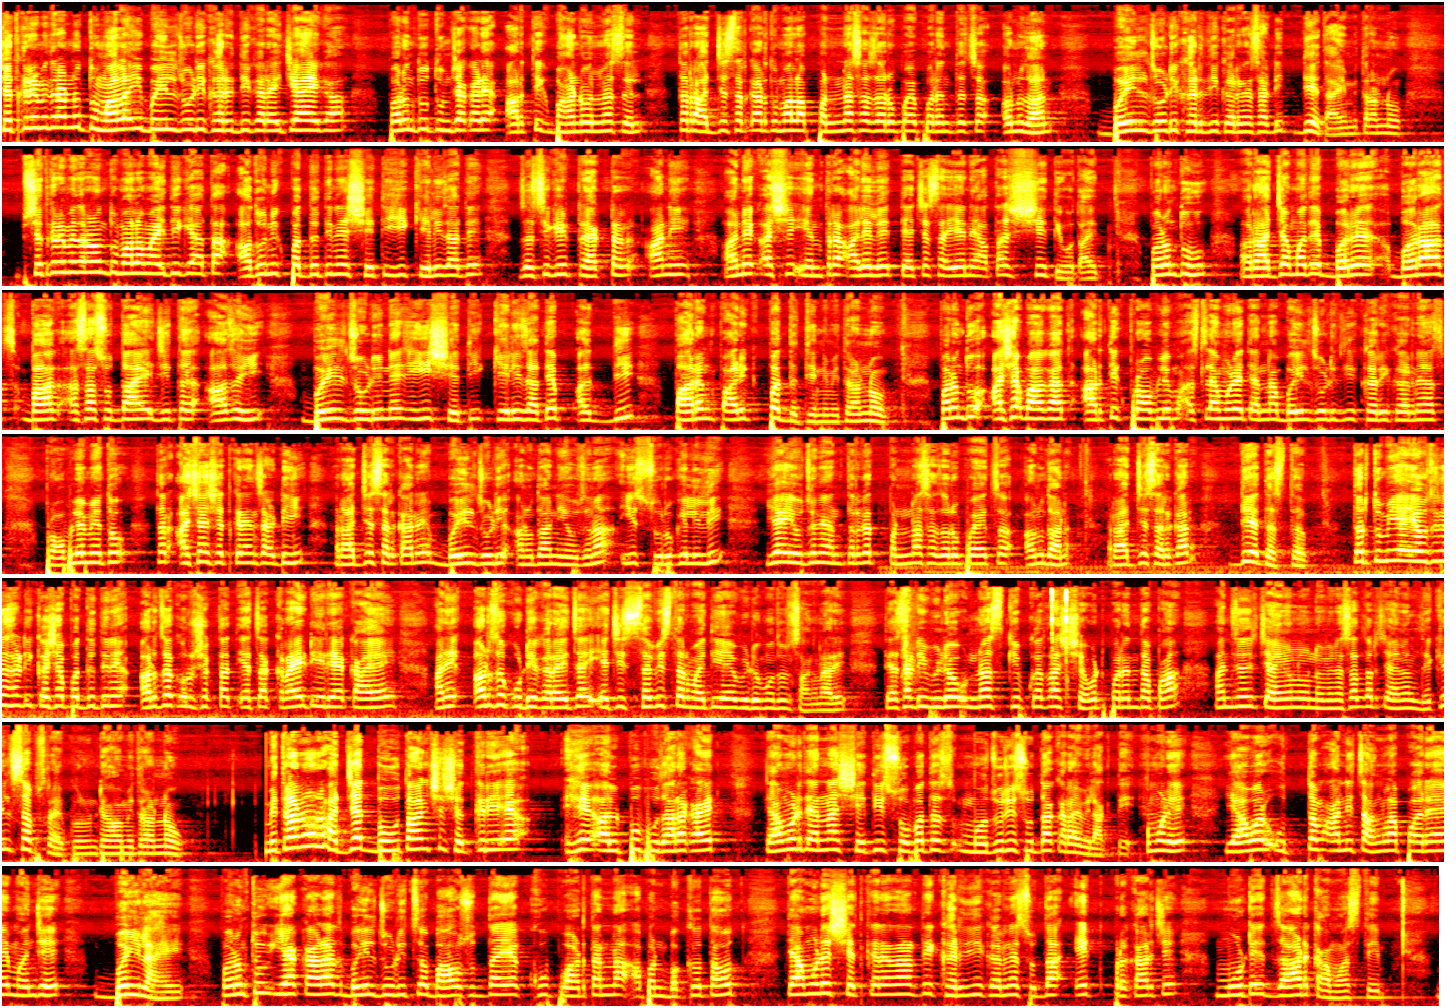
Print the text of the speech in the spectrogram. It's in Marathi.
शेतकरी मित्रांनो तुम्हालाही बैलजोडी खरेदी करायची आहे का? परंतु तुमच्याकडे आर्थिक भांडवल नसेल तर राज्य सरकार तुम्हाला पन्नास हजार रुपयापर्यंतचं अनुदान बैलजोडी खरेदी करण्यासाठी देत आहे मित्रांनो. शेतकरी मित्रांनो तुम्हाला माहिती की आता आधुनिक पद्धतीने शेती ही केली जाते जसे की ट्रॅक्टर आणि अनेक असे यंत्र आलेले त्याच्या साह्याने आता शेती होत आहेत परंतु राज्यामध्ये बरे बराच भाग असा सुद्धा आहे जिथं आजही बैलजोडीने ही शेती केली जाते अगदी पारंपरिक पद्धतीने मित्रांनो. परंतु अशा भागात आर्थिक प्रॉब्लेम असल्यामुळे त्यांना बैलजोडी खरी करण्यास प्रॉब्लेम येतो. तर अशा शेतकऱ्यांसाठी राज्य सरकारने बैलजोडी अनुदान योजना ही सुरू केलेली. या योजनेअंतर्गत पन्नास हजार रुपयाचं अनुदान राज्य सरकार देत असतं. तर तुम्ही या योजनेसाठी कशा पद्धतीने अर्ज करू शकतात? याचा क्रायटेरिया काय आहे? आणि अर्ज कुठे करायचा आहे? याची सविस्तर माहिती या व्हिडिओमधून सांगणार आहे. त्यासाठी व्हिडिओ न स्किप करता शेवटपर्यंत पहा. आणि जर चॅनलवर नवीन असाल तर चॅनल देखील सबस्क्राईब करून ठेवा मित्रांनो. मित्रांनो राज्यात बहुतांश शेतकरी हे- अल्पभूधारक आहेत. त्यामुळे त्यांना शेतीसोबतच मजुरीसुद्धा करावी लागते. त्यामुळे यावर उत्तम आणि चांगला पर्याय म्हणजे बैल आहे. परंतु या काळात बैलजोडीचं भावसुद्धा या खूप वाढताना आपण बघत आहोत. त्यामुळे शेतकऱ्यांना ते खरेदी करण्यासुद्धा एक प्रकारचे मोठे जाड काम असते.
